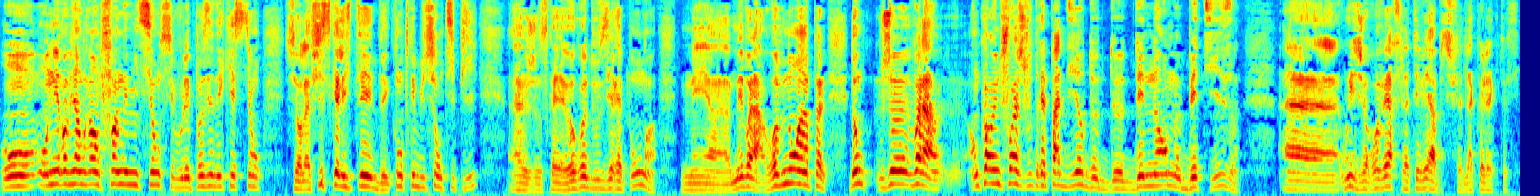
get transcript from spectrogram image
On, y reviendra en fin d'émission si vous voulez poser des questions sur la fiscalité des contributions Tipeee. Euh, je serais heureux de vous y répondre. Mais, euh, mais voilà, revenons à Apple. Donc, je, voilà, encore une fois, je voudrais pas dire d'énormes bêtises. Euh, oui, je reverse la TVA parce que je fais de la collecte aussi.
